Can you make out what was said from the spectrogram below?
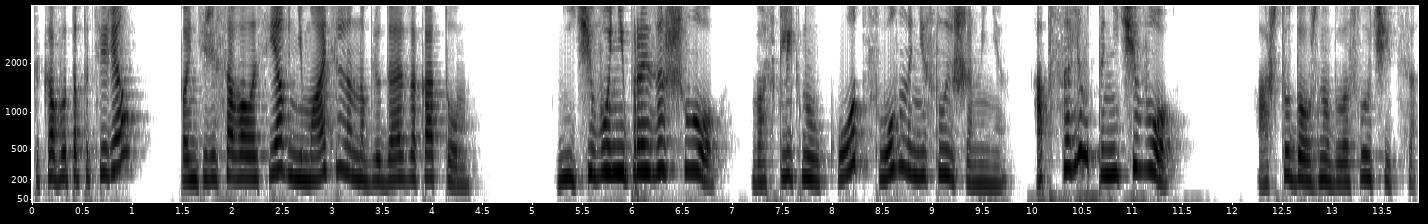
«Ты кого-то потерял?» – поинтересовалась я, внимательно наблюдая за котом. «Ничего не произошло!» – воскликнул кот, словно не слыша меня. «Абсолютно ничего!» А что должно было случиться?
